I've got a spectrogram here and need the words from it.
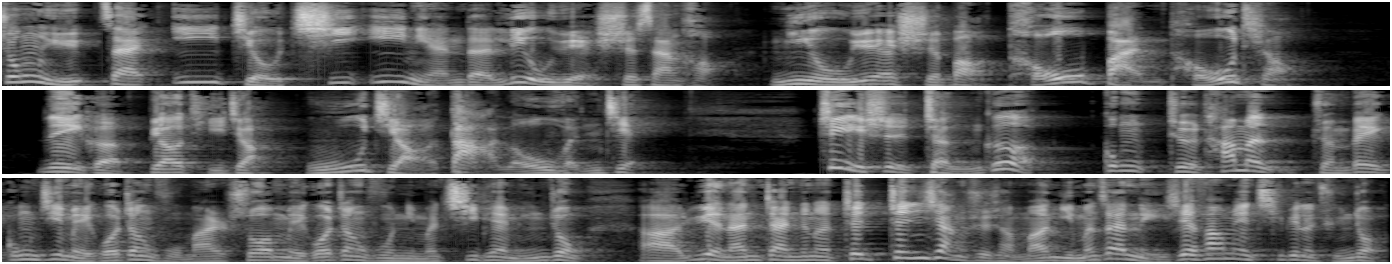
终于在一九七一年的六月十三号，《纽约时报》头版头条，那个标题叫“五角大楼文件”，这是整个攻，就是他们准备攻击美国政府嘛？说美国政府你们欺骗民众啊！越南战争的真真相是什么？你们在哪些方面欺骗了群众？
